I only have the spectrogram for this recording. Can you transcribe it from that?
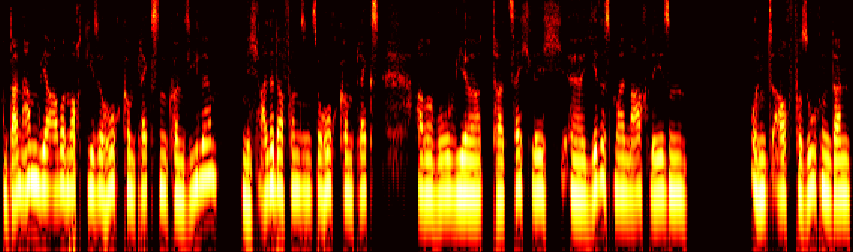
Und dann haben wir aber noch diese hochkomplexen Konsile. Nicht alle davon sind so hochkomplex, aber wo wir tatsächlich äh, jedes Mal nachlesen und auch versuchen dann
